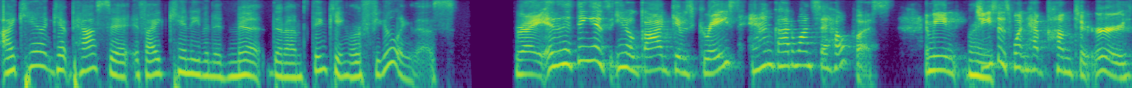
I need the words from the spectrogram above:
I can't get past it if I can't even admit that I'm thinking or feeling this. Right. And the thing is, you know, God gives grace and God wants to help us. I mean, right. Jesus wouldn't have come to earth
